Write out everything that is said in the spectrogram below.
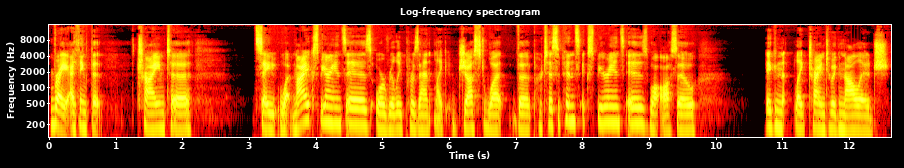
right, I think that trying to say what my experience is or really present like just what the participants experience is while also ign- like trying to acknowledge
